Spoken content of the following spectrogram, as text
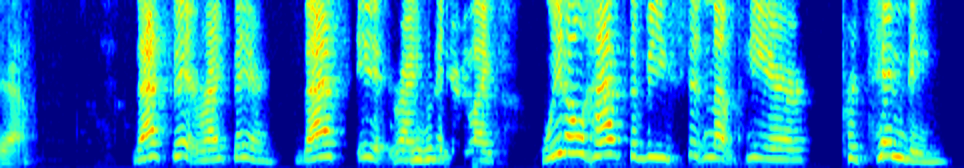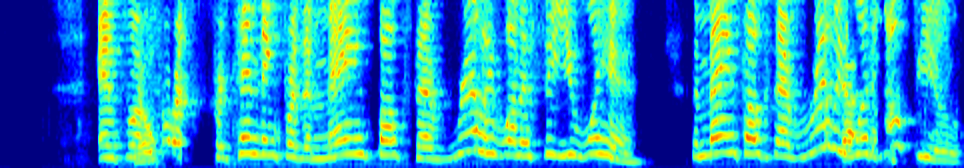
Yeah. That's it right there. That's it right mm-hmm. there. Like we don't have to be sitting up here pretending. And for, nope. for pretending for the main folks that really want to see you win, the main folks that really yeah. would help you.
